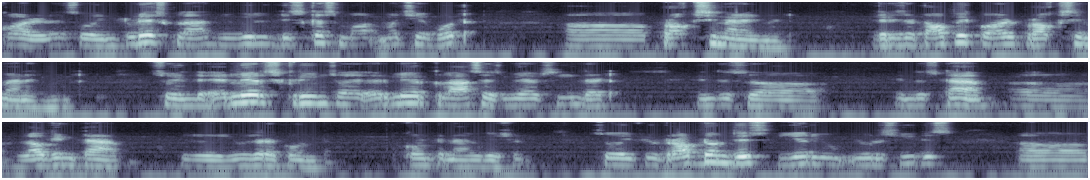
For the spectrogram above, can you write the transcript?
called so in today's class we will discuss more, much about uh, proxy management. There is a topic called proxy management. So in the earlier screens uh, earlier classes we have seen that in this uh, in this tab uh, login tab user account account navigation. So if you drop down this here you you will see this uh,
